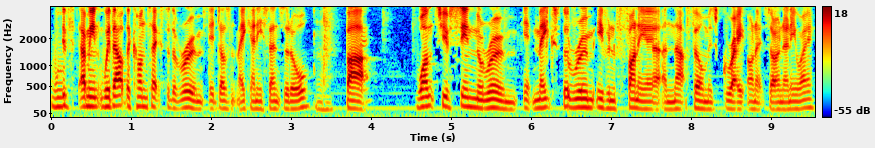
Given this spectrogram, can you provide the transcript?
with I mean, without the context of The Room, it doesn't make any sense at all. But Okay. once you've seen The Room, it makes The Room even funnier, and that film is great on its own anyway.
